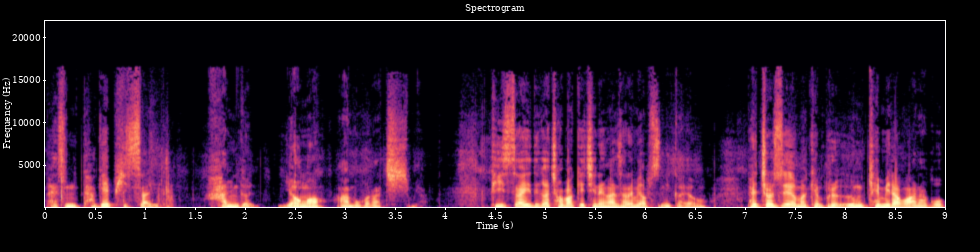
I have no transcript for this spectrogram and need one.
배순탁의 B side 한글 영어 아무거나 치시면 B side가 저밖에 진행한 사람이 없으니까요. 배철수의 음악 캠프를 음캠이라고 안 하고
